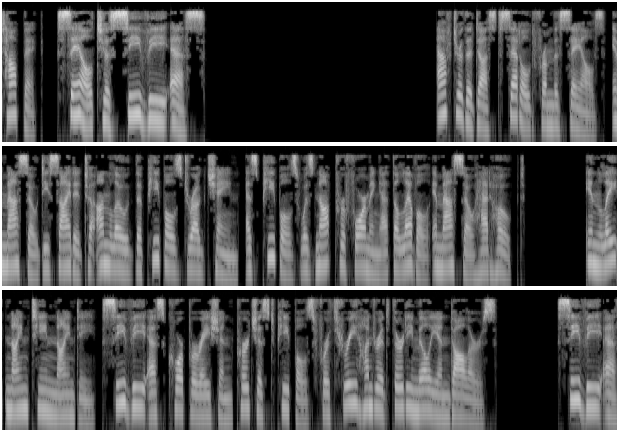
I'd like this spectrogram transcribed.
Topic: Sale to CVS. After the dust settled from the sales, Imasco decided to unload the People's drug chain, as People's was not performing at the level Imasco had hoped. In late 1990, CVS Corporation purchased People's for $330 million. CVS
